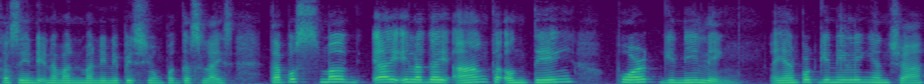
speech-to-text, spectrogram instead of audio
Kasi hindi naman maninipis yung pagka-slice. Tapos mag, ay ilagay ang kaunting pork giniling. Ayan, pork giniling yan siya.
